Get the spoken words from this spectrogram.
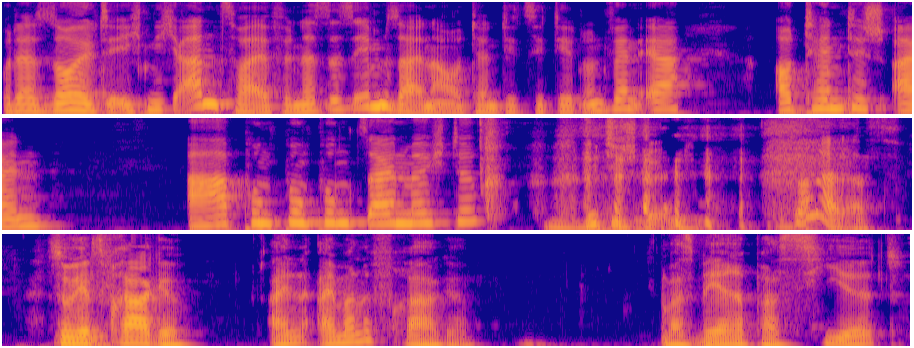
oder sollte ich nicht anzweifeln. Das ist eben seine Authentizität. Und wenn er authentisch ein A. Punkt, Punkt, Punkt sein möchte, bitteschön. Soll er das? So, jetzt Frage. Ein, einmal eine Frage. Was wäre passiert?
